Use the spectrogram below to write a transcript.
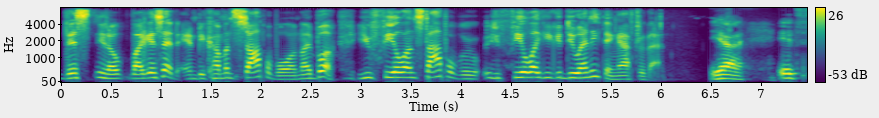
this, you know, like I said, and become unstoppable in my book. You feel unstoppable. You feel like you could do anything after that. Yeah, it's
